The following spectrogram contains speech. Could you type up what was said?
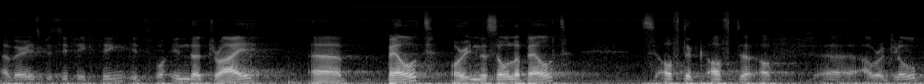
a very specific thing. It's in the dry uh, belt or in the solar belt of the of the of uh, our globe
